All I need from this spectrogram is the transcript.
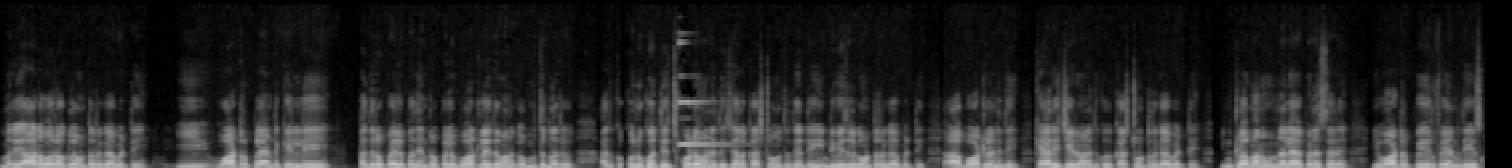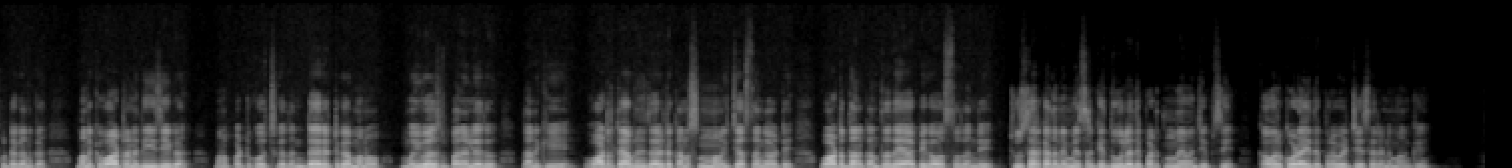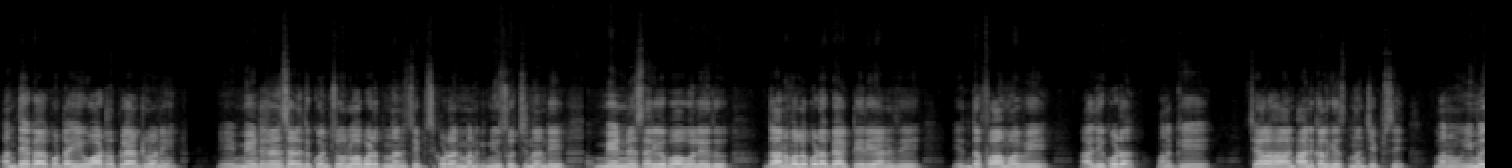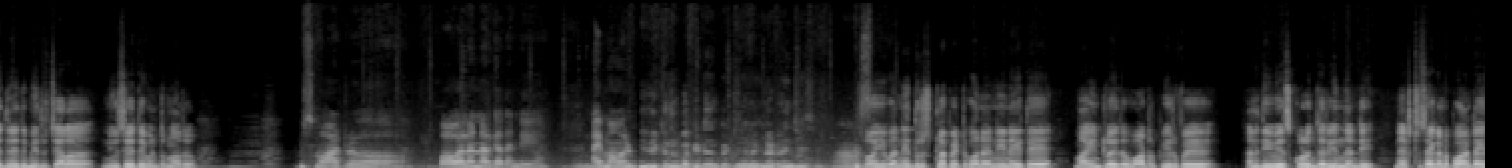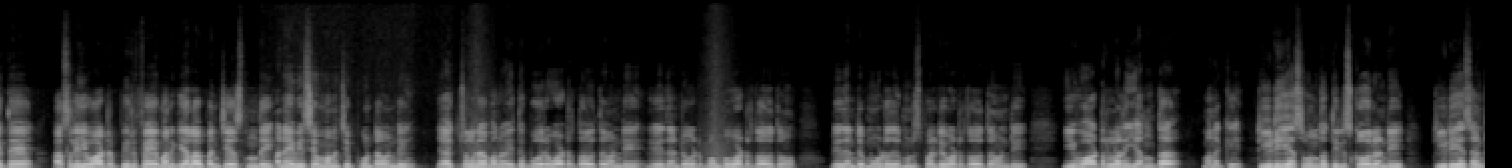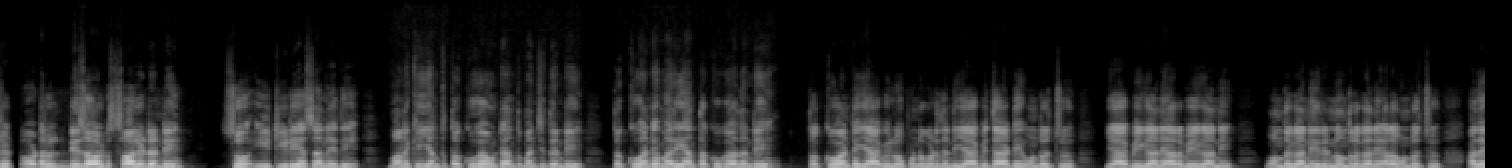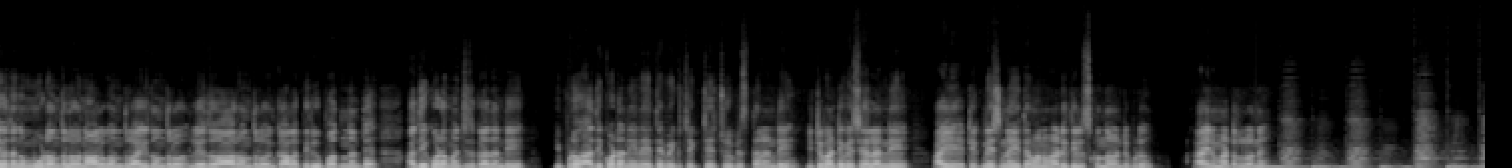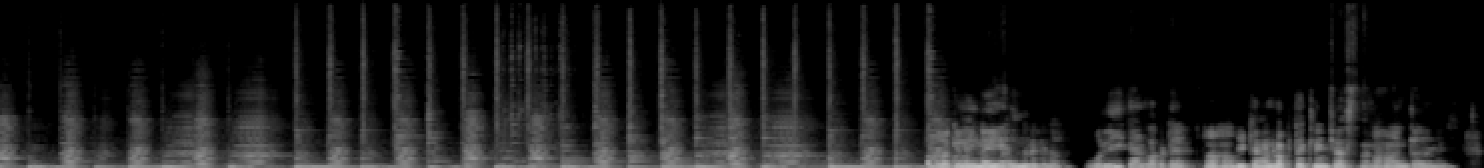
మరి ఆడవారు ఒకరే ఉంటారు కాబట్టి ఈ వాటర్ ప్లాంట్కి వెళ్ళి పది రూపాయలు పదిహేను రూపాయల బాటిల్ అయితే మనకు అమ్ముతున్నారు. అది కొనుక్కొని తెచ్చుకోవడం అనేది చాలా కష్టం అవుతుంది. అంటే ఇండివిజువల్గా ఉంటారు కాబట్టి ఆ బాటిల్ అనేది క్యారీ చేయడం అనేది కొద్దిగా కష్టం ఉంటుంది కాబట్టి ఇంట్లో మనం ఉన్న లేకపోయినా సరే ఈ వాటర్ ప్యూరిఫై అనేది తీసుకుంటే కనుక మనకి వాటర్ అనేది ఈజీగా మనం పట్టుకోవచ్చు కదండి. డైరెక్ట్గా మనం మొయ్యవలసిన పనే లేదు. దానికి వాటర్ ట్యాప్ నుంచి డైరెక్ట్ కనెక్షన్ మనం ఇచ్చేస్తాం కాబట్టి వాటర్ దానికంతా హ్యాపీగా వస్తుందండి. చూసారు కదండి మిషన్కి ధూళది పడుతుందేమని చెప్పి కవర్ కూడా అయితే ప్రొవైడ్ చేశారండి మనకి. అంతేకాకుండా ఈ వాటర్ ప్లాంట్లోని ఈ మెయింటెనెన్స్ అనేది కొంచెం లోబడుతుందని చెప్పి కూడా మనకి న్యూస్ వచ్చిందండి. మెయింటెనెన్స్ సరిగా బాగోలేదు. దానివల్ల కూడా బ్యాక్టీరియా అనేది ఎంత ఫామ్ అవి అది కూడా మనకి చాలా హాని హాని కలిగిస్తుందని చెప్పి మనం ఈ మధ్యన అయితే మీరు చాలా న్యూస్ అయితే వింటున్నారు. వాటర్ పోవాలన్నారు కదండి. అవి మామూలు ఇది కింద బకెట్ అని పెట్టి ఇలా డ్రైన్ చేసి సో ఇవన్నీ దృష్టిలో పెట్టుకొని నేనైతే మా ఇంట్లో అయితే వాటర్ ప్యూరిఫై అనేది వేసుకోవడం జరిగిందండి. నెక్స్ట్ సెకండ్ పాయింట్ అయితే అసలు ఈ వాటర్ ప్యూరిఫై మనకి ఎలా పనిచేస్తుంది అనే విషయం మనం చెప్పుకుంటామండి. యాక్చువల్గా మనం అయితే బోర్ వాటర్ తాగుతామండి లేదంటే ఒకటి పంపు వాటర్ తాగుతాం లేదంటే మూడోది మున్సిపాలిటీ వాటర్ తాగుతామండి. ఈ వాటర్లోని ఎంత మనకి టీడీఎస్ ఉందో తెలుసుకోవాలండి. టీడీఎస్ అంటే టోటల్ డిజాల్వ్డ్ సాలిడ్ అండి. సో ఈ టీడీఎస్ అనేది మనకి ఎంత తక్కువగా ఉంటే అంత మంచిదండి. తక్కువ అంటే మరీ అంత తక్కువ కాదండి. తక్కువ అంటే యాభై లోపు ఉండకూడదండి. యాభై దాటి ఉండొచ్చు. యాభై కానీ అరవై కానీ వంద కానీ రెండు వందలు కానీ అలా ఉండొచ్చు. అదేవిధంగా మూడు వందలు నాలుగు వందలు ఐదు వందలు లేదు ఆరు వందలు ఇంకా అలా పెరిగిపోతుందంటే అది కూడా మంచిది కాదండి. ఇప్పుడు అది కూడా నేనైతే మీకు చెక్ చేసి చూపిస్తానండి. ఇటువంటి విషయాలన్నీ ఆ టెక్నీషియన్ అయితే మనం అడిగి తెలుసుకుందామండి ఇప్పుడు. ఆయన మాటల్లోనే. అందులోకి వెళ్ళి అయ్యి ఓన్లీ ఈ క్యాండిల్ ఒకటే. ఈ క్యాండిల్ ఒకటే క్లీన్ చేస్తున్నాను. అంతే.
